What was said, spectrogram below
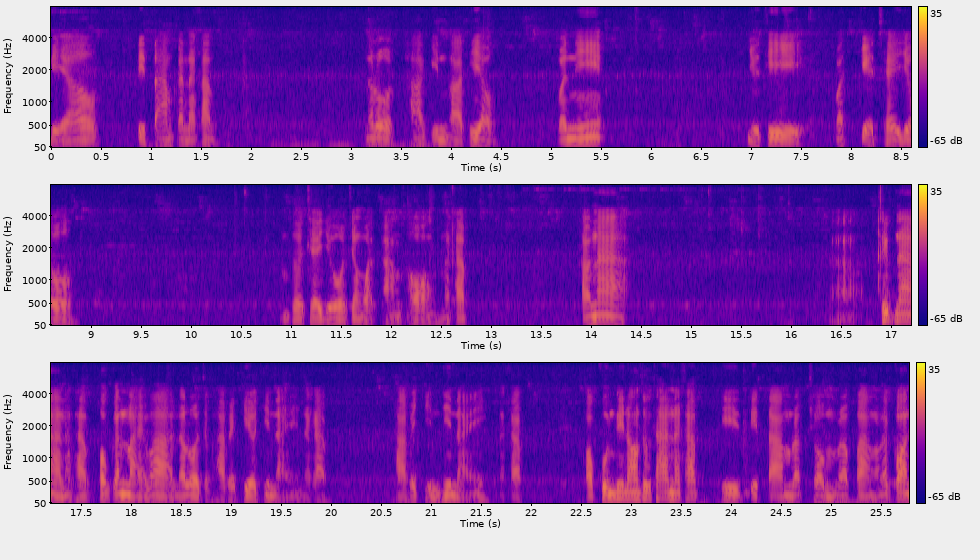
เดี๋ยวติดตามกันนะครับนโรดพากินพาเที่ยว วันนี้อยู่ที่วัดเกตชัยโยอำเภอชัยโยจังหวัดอ่างทองนะครับคราวหน้า คลิปหน้านะครับ พบกันใหม่ว่านโรดจะพาไปเที่ยวที่ไหนนะครับ พาไปกินที่ไหนนะครับ ขอบคุณพี่น้องทุกท่านนะครับ ที่ติดตามรับชมรับฟัง แล้วก่อน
